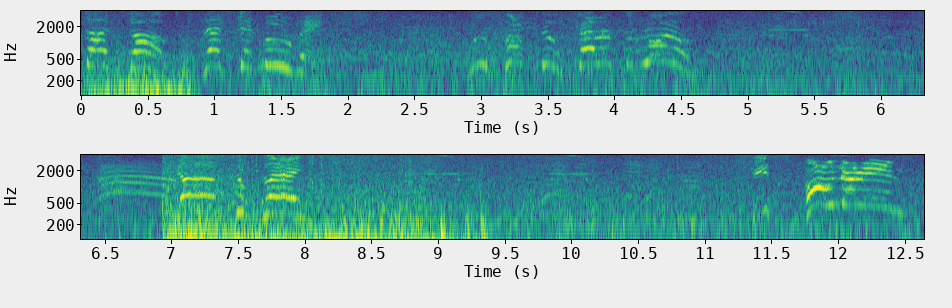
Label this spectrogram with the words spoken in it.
Sun's out! Let's get moving! Who's cocktails, gallants, and royals? Guns to planks! She's foundering!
